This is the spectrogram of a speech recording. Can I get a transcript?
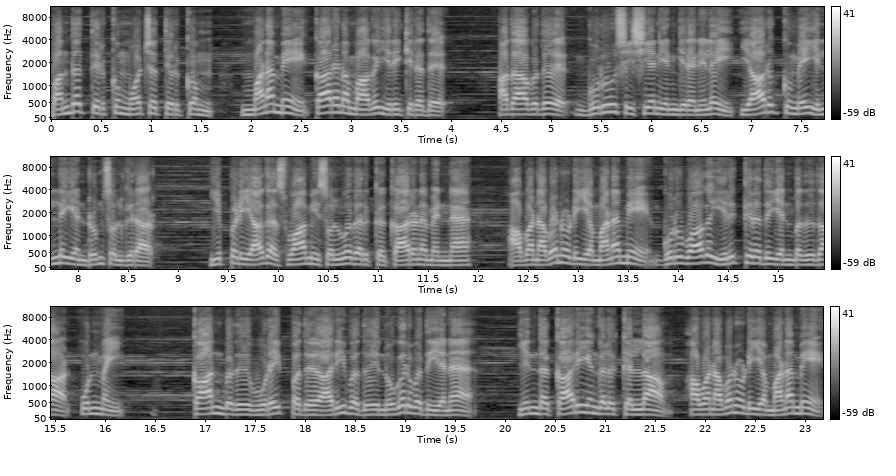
பந்தத்திற்கும் மோட்சத்திற்கும் மனமே காரணமாக இருக்கிறது. அதாவது குரு சிஷ்யன் என்கிற நிலை யாருக்குமே இல்லை என்றும் சொல்கிறார். இப்படியாக சுவாமி சொல்வதற்கு காரணம் என்ன? அவனவனுடைய மனமே குருவாக இருக்கிறது என்பதுதான் உண்மை. காண்பது உரைப்பது அறிவது நுகர்வது என இந்த காரியங்களுக்கெல்லாம் அவன் அவனுடைய மனமே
